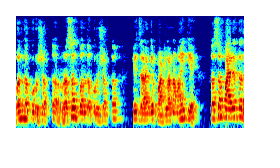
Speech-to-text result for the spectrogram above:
बंद करू शकतं रसद बंद करू शकतं हे जरांगे पाटलांना माहिती आहे. तसं पाहिलं तर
